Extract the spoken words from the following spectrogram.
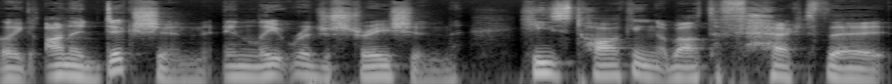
Like on addiction in late registration, he's talking about the fact that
